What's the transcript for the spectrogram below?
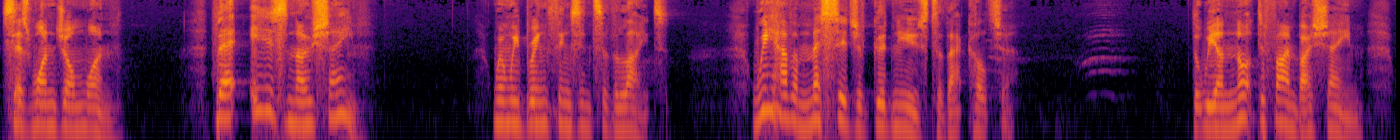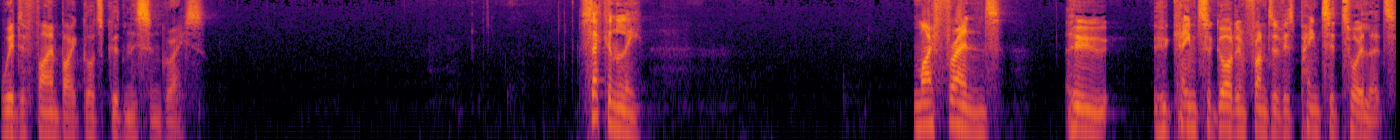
says 1 John 1. There is no shame when we bring things into the light. We have a message of good news to that culture. That we are not defined by shame, we're defined by God's goodness and grace. Secondly, my friend who, who came to God in front of his painted toilet,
